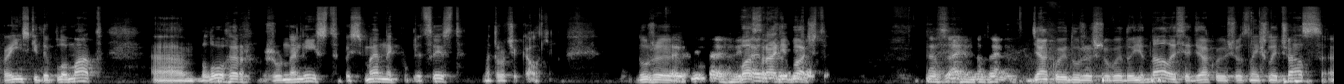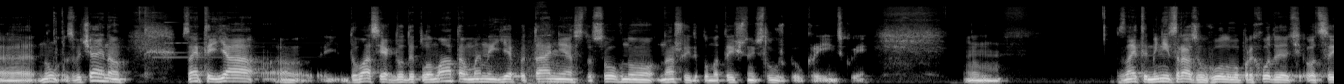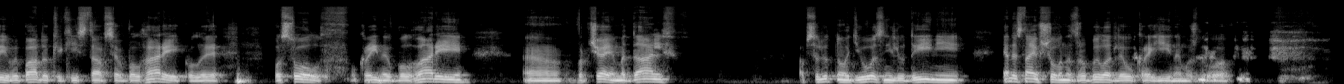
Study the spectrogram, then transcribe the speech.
український дипломат, е, блогер, журналіст, письменник, публіцист Дмитро Чекалкін. Дуже Вітаю, вас вітаю, раді дуже. бачити. Навзаєм, навзаєм. Дякую дуже, що ви доєдналися. Дякую, що знайшли час. Е, Ну, звичайно, знаєте, я е, до вас, як до дипломата, в мене є питання стосовно нашої дипломатичної служби української. Знаєте, мені зразу в голову приходить оцей випадок, який стався в Болгарії, коли посол України в Болгарії е, вручає медаль абсолютно одіозній людині. Я не знаю, що вона зробила для України. Можливо,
